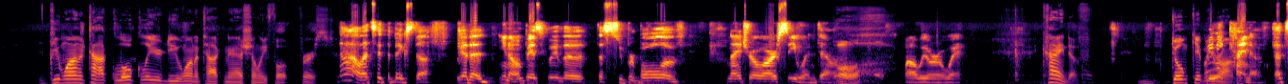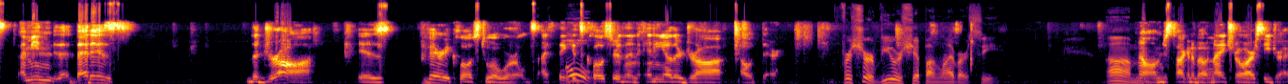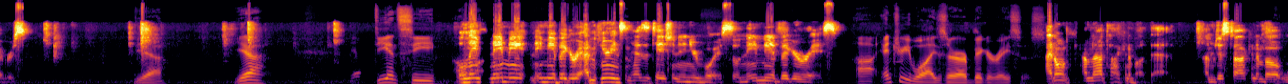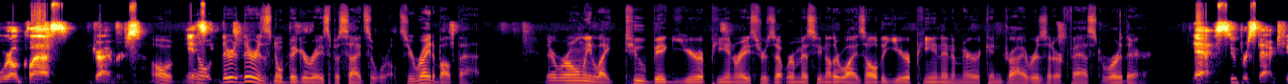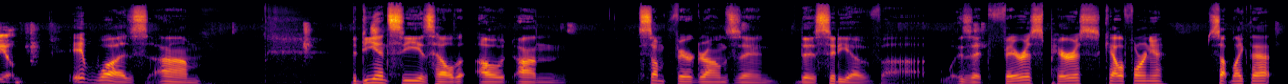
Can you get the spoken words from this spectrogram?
do you want to talk locally or do you want to talk nationally fo- first? No, let's hit the big stuff. We had a, you know, basically the the Super Bowl of Nitro RC went down Oh, while we were away. kind of. Don't get What me do you wrong. mean, kind of? That's, I mean, th- that is the draw is very close to a Worlds. I think it's Oh. closer than any other draw out there. For sure, viewership on Live RC. Um, No, I'm just talking about Nitro RC drivers. Yeah. Yeah. DNC. Well, name name me name me a bigger. I'm hearing some hesitation in your voice, so name me a bigger race. Uh, entry wise, there are bigger races. I don't. I'm not talking about that. I'm just talking about world class drivers. Oh, you Yes. know, there there is no bigger race besides the Worlds. You're right about that. There were only like two big European racers that were missing. Otherwise, all the European and American drivers that are fast were there. Yeah, super stacked field. It was. Um, the DNC is held out on some fairgrounds in the city of, uh, is it Ferris, Perris, California? Something like that.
